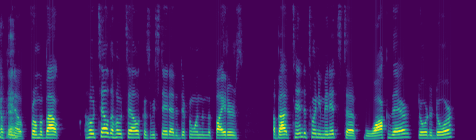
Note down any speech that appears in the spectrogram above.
Okay. You know, from about hotel to hotel because we stayed at a different one than the fighters. About 10 to 20 minutes to walk there, door to door.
